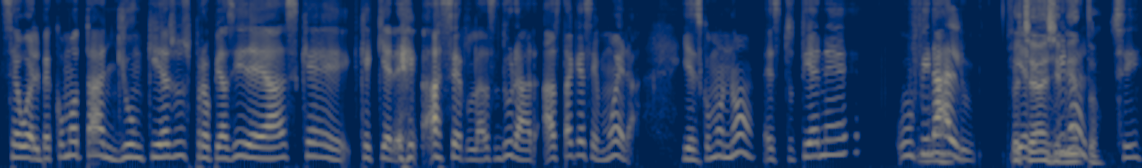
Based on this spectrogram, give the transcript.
se vuelve como tan yunky de sus propias ideas que, que quiere hacerlas durar hasta que se muera. Y es como, no, esto tiene un final. Fecha de final. vencimiento. Sí.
